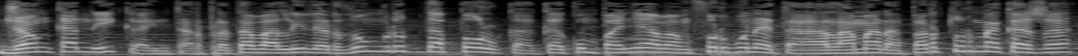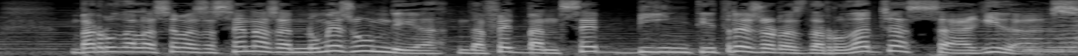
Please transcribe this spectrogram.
John Candy, que interpretava el líder d'un grup de polka que acompanyava en furgoneta a la mare per tornar a casa, va rodar les seves escenes en només un dia. De fet, van ser 23 hores de rodatge seguides.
